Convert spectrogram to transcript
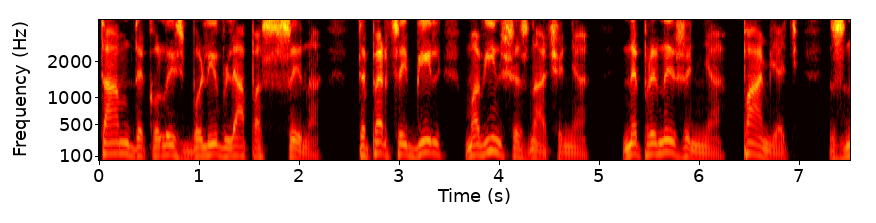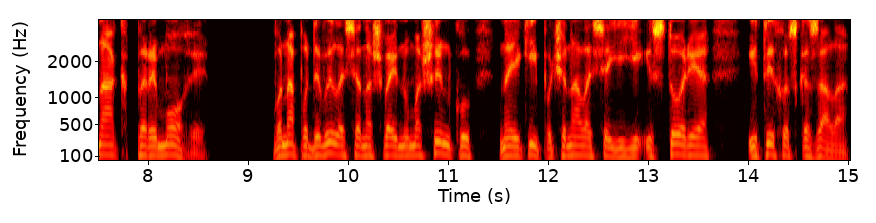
там, де колись болів ляпас сина. Тепер цей біль мав інше значення не приниження, пам'ять, знак перемоги. Вона подивилася на швейну машинку, на якій починалася її історія, і тихо сказала:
